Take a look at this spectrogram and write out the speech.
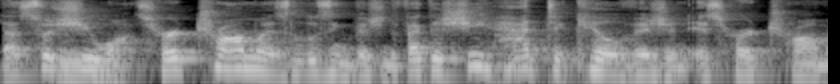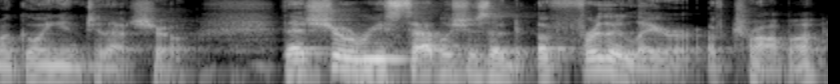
That's what she wants. Her trauma is losing vision. The fact that she had to kill vision is her trauma going into that show. That show reestablishes a, a further layer of trauma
